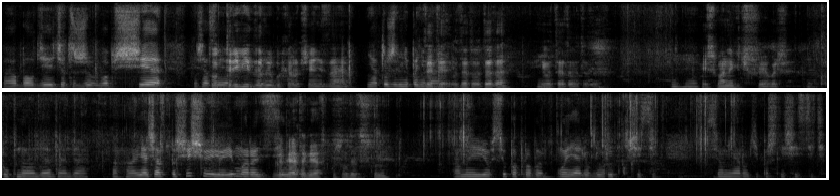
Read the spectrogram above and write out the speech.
Обалдеть, это же вообще... Сейчас Тут я, три вида рыбы, короче, я не знаю. я тоже не Вот понимаю. это, вот это, вот это и вот это, вот это. Мгм. Видишь, маленькая чешуя большая. Крупная, да, да, да. Ага, я сейчас почищу ее и морозилку. Какая-то, говорят, вкус. Вот это что ли? А мы ее всю попробуем. Ой, я люблю рыбку чистить. Все, у меня руки пошли чистить.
